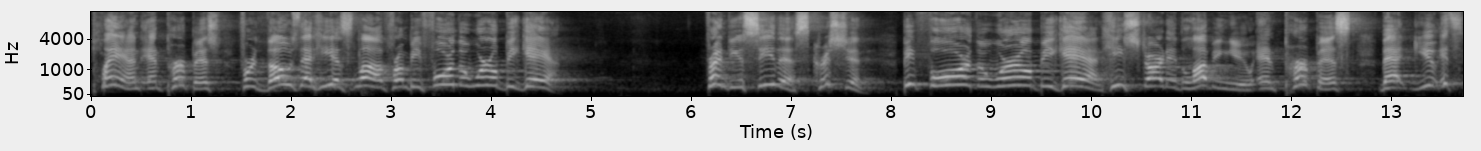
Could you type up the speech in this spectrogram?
planned and purposed for those that He has loved from before the world began. Friend, do you see this, Christian? Before the world began, He started loving you and purposed that you, it's,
